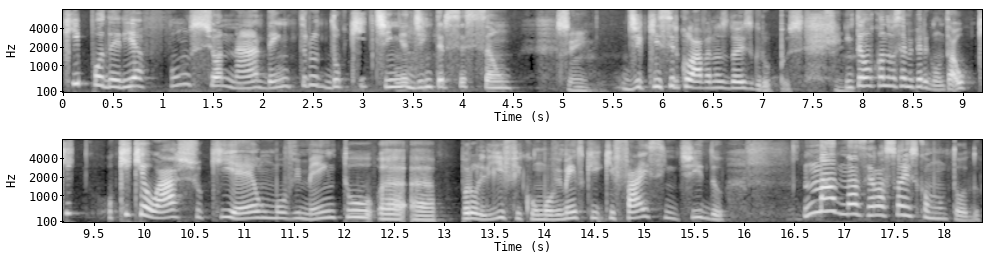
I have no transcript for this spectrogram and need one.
que poderia funcionar dentro do que tinha de interseção. Sim. De que circulava nos dois grupos. Sim. Então, quando você me pergunta o que, o que, que eu acho que é um movimento. Uh, uh, prolífico, um movimento que, que faz sentido na, nas relações como um todo.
